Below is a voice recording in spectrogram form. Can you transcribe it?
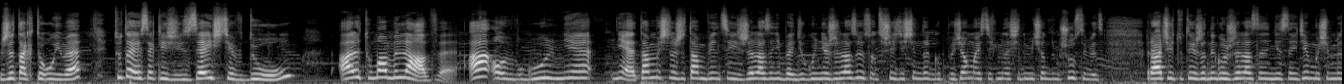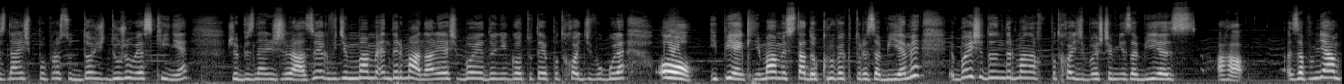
że tak to ujmę. Tutaj jest jakieś zejście w dół, ale tu mamy lawę, a ogólnie, nie, tam myślę, że tam więcej żelaza nie będzie, ogólnie żelazo jest od 60 poziomu, jesteśmy na 76, więc raczej tutaj żadnego żelaza nie znajdziemy, musimy znaleźć po prostu dość dużą jaskinię, żeby znaleźć żelazo, jak widzimy mamy Endermana, ale ja się boję do niego tutaj podchodzić w ogóle, o, i pięknie, mamy stado krówek, które zabijemy, boję się do Endermana podchodzić, bo jeszcze mnie zabije z, aha, zapomniałam,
